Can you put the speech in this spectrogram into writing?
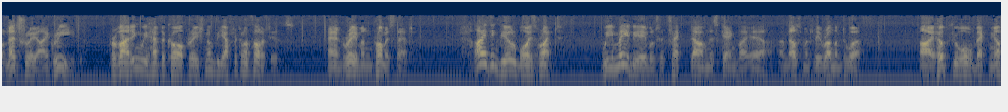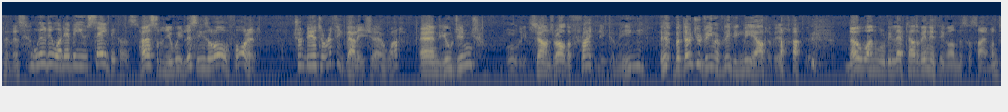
Well, naturally, I agreed, providing we have the cooperation of the African authorities. And Raymond promised that. I think the old boy's right. We may be able to track down this gang by air and ultimately run them to earth. I hope you all back me up in this. We'll do whatever you say, Biggles. Personally, we Lissies are all for it. Should be a terrific valley show, what? And you, Ginge? Oh, it sounds rather frightening to me. Uh, But don't you dream of leaving me out of it. No one will be left out of anything on this assignment.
